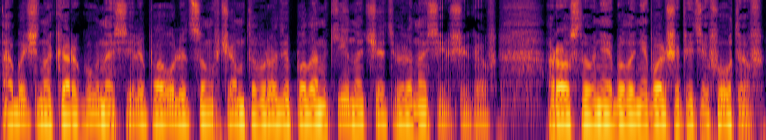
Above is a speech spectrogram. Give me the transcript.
Обычно коргу носили по улицам в чем-то вроде паланкина четверо носильщиков. Роста у нее было не больше пяти футов,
